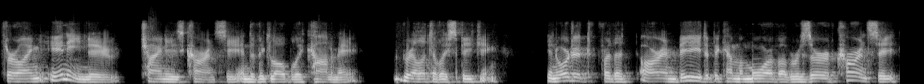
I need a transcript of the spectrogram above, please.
throwing any new Chinese currency into the global economy, relatively speaking. In order for the RMB to become a more of a reserve currency,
